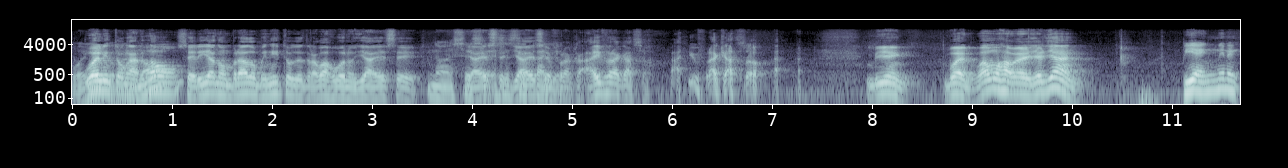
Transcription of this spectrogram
Wellington Arnaud sería nombrado ministro de Trabajo. Bueno, ya ese, no, ese, ya ese, ya ese fracasó. Ahí fracasó, ahí fracasó. Bien, bueno, vamos a ver, Yerjan. Bien, miren,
